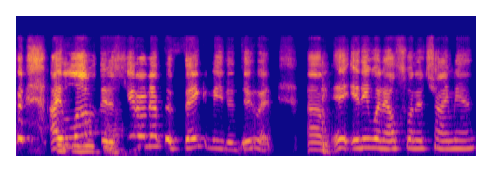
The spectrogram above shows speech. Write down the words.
I love this. You don't have to thank me to do it. Um, anyone else want to chime in?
